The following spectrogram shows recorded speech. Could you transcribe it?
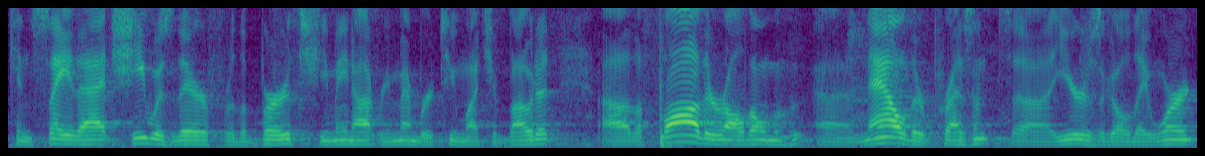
can say that. She was there for the birth. She may not remember too much about it. Uh, the father, although uh, now they're present, uh, years ago they weren't,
